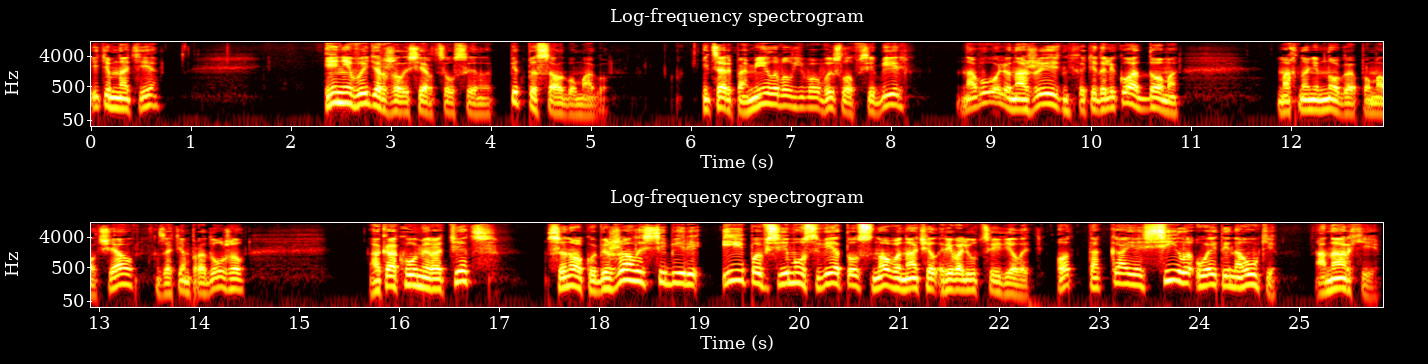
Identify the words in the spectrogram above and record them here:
и темноте. И не выдержало сердце у сына, подписал бумагу. И царь помиловал его, выслал в Сибирь, на волю, на жизнь, хоть и далеко от дома. Махно немного помолчал, затем продолжил. А как умер отец, сынок убежал из Сибири и по всему свету снова начал революции делать. Вот такая сила у этой науки, анархии.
